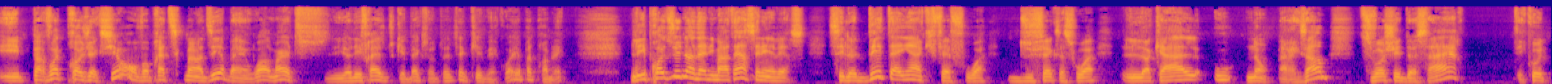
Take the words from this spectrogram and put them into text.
et- et par voie de projection, on va pratiquement dire, ben Walmart, il y a des fraises du Québec, ça doit être québécois, il n'y a pas de problème. Les produits non alimentaires, c'est l'inverse. C'est le détaillant qui fait foi du fait que ce soit local ou non. Par exemple, tu vas chez Dessert, écoute,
